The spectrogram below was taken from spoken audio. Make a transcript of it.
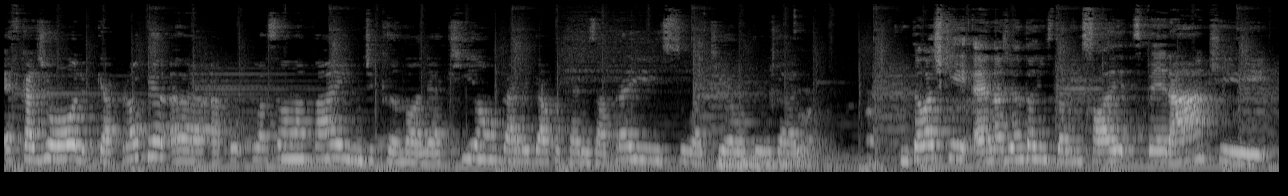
é ficar de olho, porque a própria a, a população ela vai indicando, olha, aqui é um lugar legal que eu quero usar para isso, aqui é outro lugar Então, então acho que é, não adianta a gente também só esperar que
